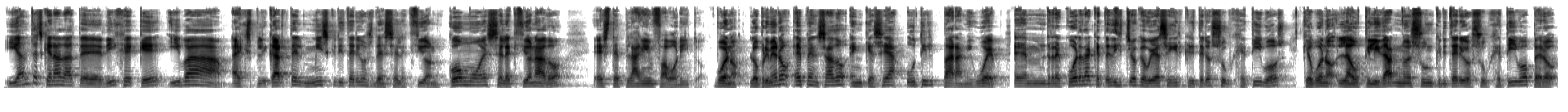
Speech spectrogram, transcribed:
Y antes que nada te dije que iba a explicarte mis criterios de selección, cómo he seleccionado este plugin favorito? Bueno, lo primero he pensado en que sea útil para mi web. Em, recuerda que te he dicho que voy a seguir criterios subjetivos, que bueno, la utilidad no es un criterio subjetivo, pero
